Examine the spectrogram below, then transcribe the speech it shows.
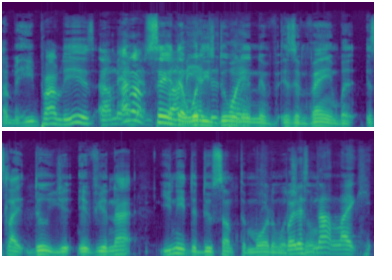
I mean, he probably is. But I mean, am I- not saying but that mean, what he's doing point- in, is in vain, but it's like, dude, you, if you're not, you need to do something more than what but you're it's doing. not like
